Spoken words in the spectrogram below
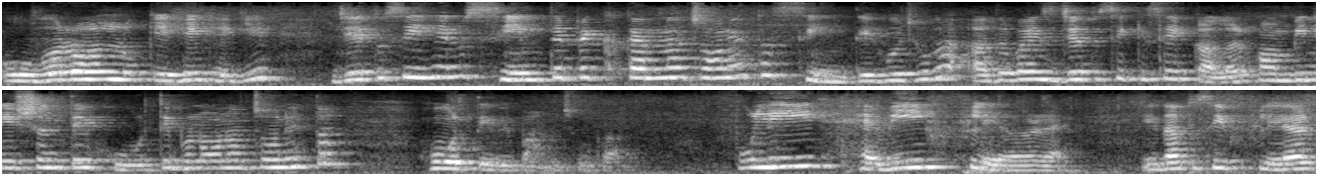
ਓਵਰਆਲ ਲੁੱਕ ਇਹ ਹੈਗੀ ਹੈ। ਜੇ ਤੁਸੀਂ ਇਹਨੂੰ ਸੀਮ ਤੇ ਪਿਕ ਕਰਨਾ ਚਾਹੁੰਦੇ ਹੋ ਤਾਂ ਸੀਮ ਤੇ ਹੋ ਜਾਊਗਾ। ਅਦਰਵਾਈਜ਼ ਜੇ ਤੁਸੀਂ ਕਿਸੇ ਕਲਰ ਕੰਬੀਨੇਸ਼ਨ ਤੇ ਹੋਰ ਤੇ ਬਣਾਉਣਾ ਚਾਹੁੰਦੇ ਹੋ ਤਾਂ ਹੋਰ ਤੇ ਵੀ ਬਣ ਜਾਊਗਾ। ਫੁੱਲੀ ਹੈਵੀ ਫਲੇਅਰ ਹੈ। ਇਹਦਾ ਤੁਸੀਂ ਫਲੇਅਰ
